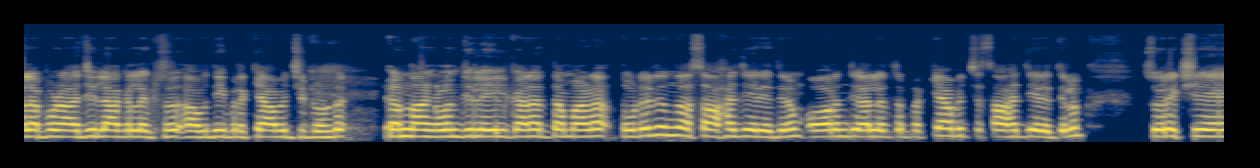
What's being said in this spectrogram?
ആലപ്പുഴ ജില്ലാ കളക്ടർ അവധി പ്രഖ്യാപിച്ചിട്ടുണ്ട്. എറണാകുളം ജില്ലയിൽ കനത്ത മഴ തുടരുന്ന സാഹചര്യത്തിലും ഓറഞ്ച് അലർട്ട് പ്രഖ്യാപിച്ച സാഹചര്യത്തിലും സുരക്ഷയെ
